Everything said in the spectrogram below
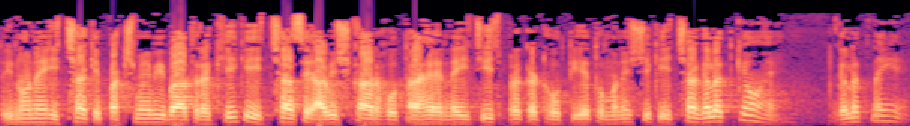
तो इन्होंने इच्छा के पक्ष में भी बात रखी कि इच्छा से आविष्कार होता है, नई चीज़ प्रकट होती है तो मनुष्य की इच्छा गलत क्यों है? गलत नहीं है।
